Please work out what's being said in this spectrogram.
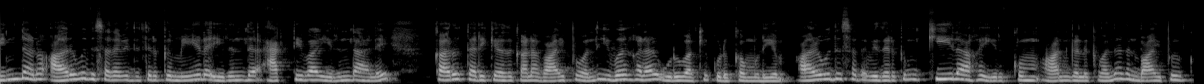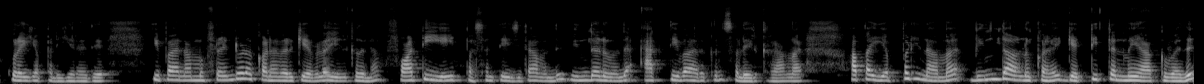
விந்தணு அறுபது சதவீதத்திற்கு மேலே இருந்து ஆக்டிவாக இருந்தாலே கருத்தரிக்கிறதுக்கான வாய்ப்பு வந்து இவர்களால் உருவாக்கி கொடுக்க முடியும். அறுபது சதவீதத்திற்கும் கீழாக இருக்கும் ஆண்களுக்கு வந்து அதன் வாய்ப்பு குறையப்படுகிறது இப்போ நம்ம ஃப்ரெண்டோட கணவருக்கு எவ்வளோ இருக்குதுன்னா ஃபார்ட்டி எயிட் பர்சன்டேஜ் தான் வந்து விந்தணு வந்து ஆக்டிவாக இருக்குதுன்னு சொல்லியிருக்கிறாங்க. அப்போ எப்படி நாம் விந்த அணுக்களை கெட்டித்தன்மையாக்குவது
